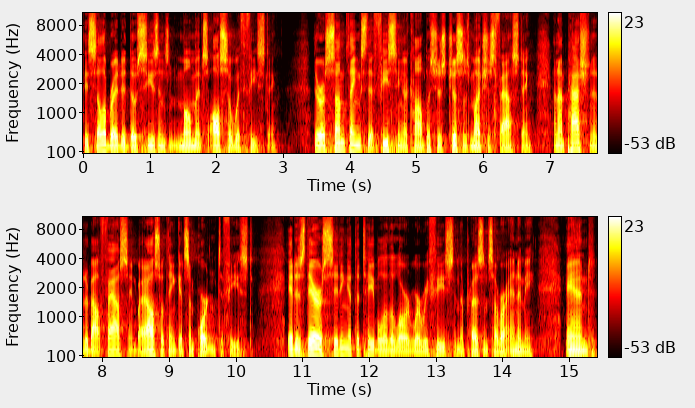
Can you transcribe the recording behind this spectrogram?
They celebrated those seasons and moments also with feasting. There are some things that feasting accomplishes just as much as fasting. And I'm passionate about fasting, but I also think it's important to feast. It is there, sitting at the table of the Lord, where we feast in the presence of our enemy. And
